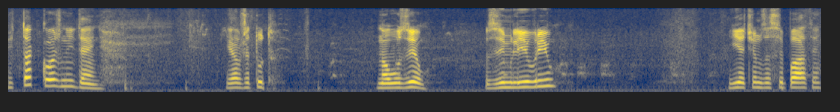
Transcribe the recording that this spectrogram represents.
І так кожен день. Я вже тут навозив землі врів. Є чим засипати.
